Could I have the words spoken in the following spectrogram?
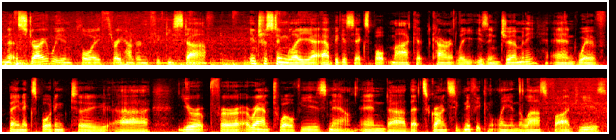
In Australia, we employ 350 staff. Interestingly, uh, our biggest export market currently is in Germany, and we've been exporting to uh, Europe for around 12 years now, and uh, that's grown significantly in the last five years.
